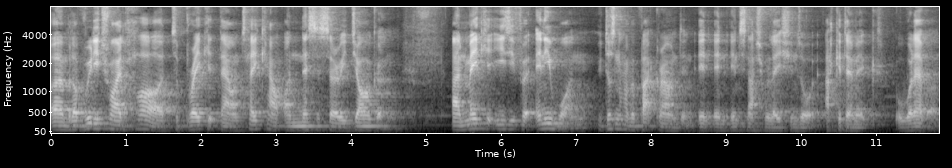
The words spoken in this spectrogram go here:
um, but I've really tried hard to break it down, take out unnecessary jargon, and make it easy for anyone who doesn't have a background in, in, in international relations or academic or whatever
